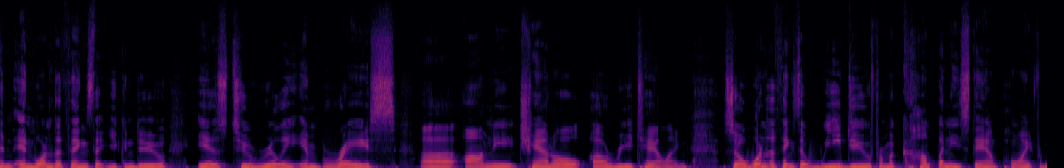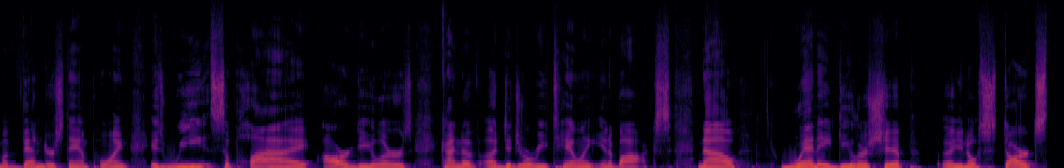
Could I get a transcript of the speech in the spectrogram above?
and, and one of the things that you can do is to really embrace uh, omni channel uh, retailing. So, one of the things that we do from a company standpoint, from a vendor standpoint, is we supply our dealers kind of digital retailing in a box. Now, when a dealership uh, you know starts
